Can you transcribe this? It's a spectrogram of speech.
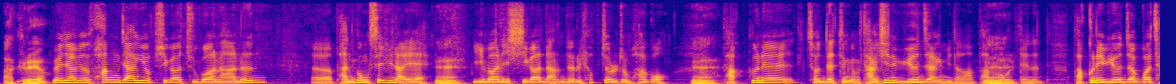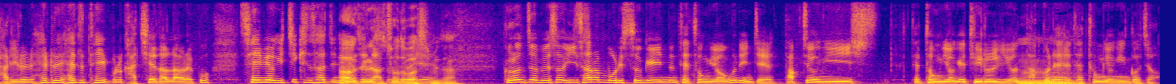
아 그래요? 왜냐하면 황장엽 씨가 주관하는 어, 반공 세미나에 네. 이만희 씨가 나름대로 협조를 좀 하고 네. 박근혜 전 대통령 당신은 위원장입니다만 밥 네. 먹을 때는 박근혜 위원장과 자리를 헤드, 헤드 테이블을 같이 해달라 그랬고 세 명이 찍힌 사진이 아 그래서 저도 나옵니다. 예. 봤습니다. 그런 점에서 이 사람 머릿속에 있는 대통령은 이제 박정희 씨- 대통령의 뒤를 이은 음. 박근혜 대통령인 거죠.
